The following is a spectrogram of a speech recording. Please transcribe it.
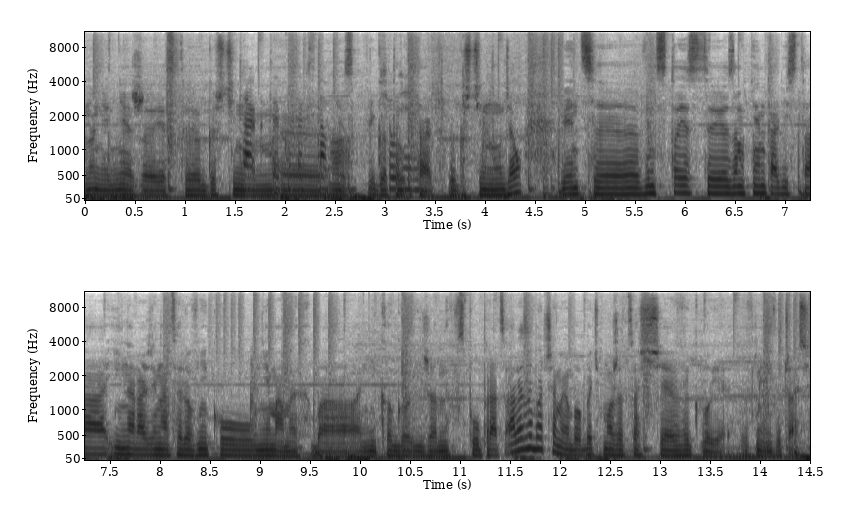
no nie, nie że jest gościnnym, Tak, tylko e, jest jego to, tak, gościnny udział, więc, e, więc to jest e, zamknięta lista i na razie na celowniku nie mamy chyba nikogo i żadnych współprac, ale zobaczymy, bo być może coś się wykluje w międzyczasie.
